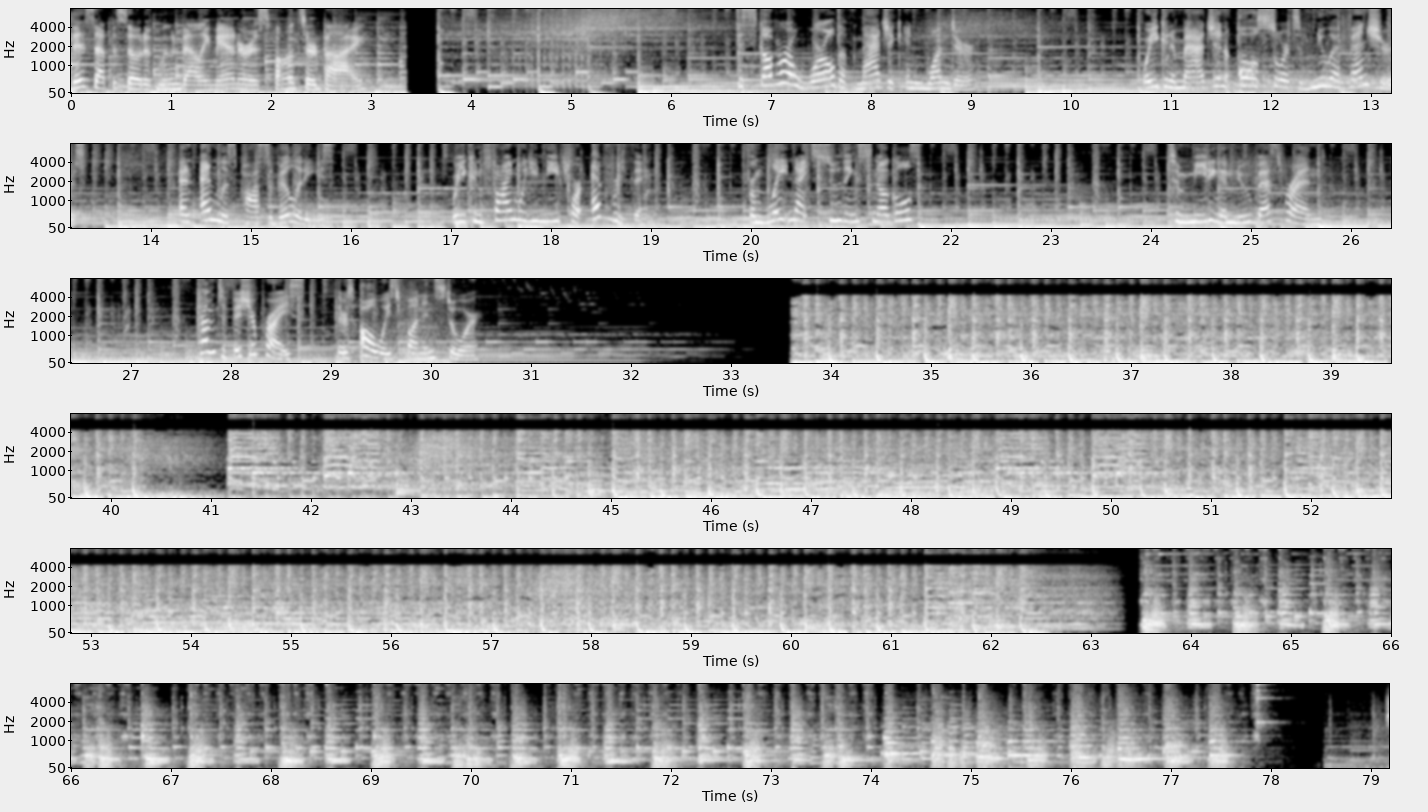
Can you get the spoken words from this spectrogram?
This episode of Moon Valley Manor is sponsored by Discover a world of magic and wonder where you can imagine all sorts of new adventures and endless possibilities. Where you can find what you need for everything from late night soothing snuggles to meeting a new best friend. Come to Fisher Price. There's always fun in store.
